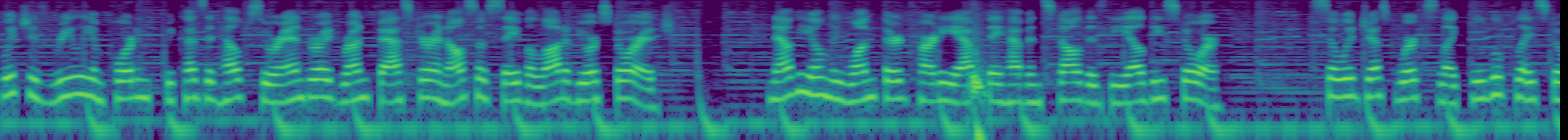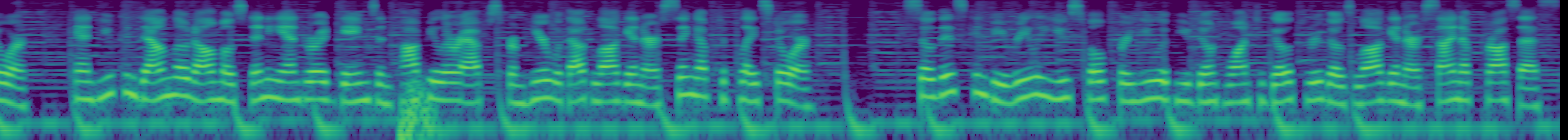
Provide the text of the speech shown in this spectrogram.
Which is really important because it helps your Android run faster and also save a lot of your storage. Now the only one third-party app they have installed is the LD Store. So it just works like Google Play Store. And you can download almost any Android games and popular apps from here without login or sync up to Play Store. So this can be really useful for you if you don't want to go through those login or sign up process.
